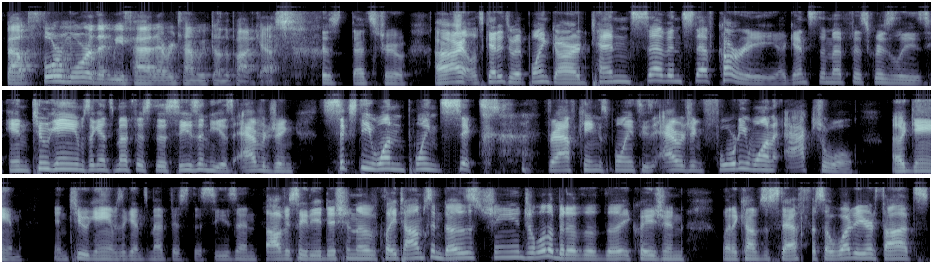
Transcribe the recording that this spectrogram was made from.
about four more than we've had every time we've done the podcast. That's true. All right, let's get into it. Point guard 10-7 Steph Curry against the Memphis Grizzlies. In two games against Memphis this season, he is averaging 61.6 DraftKings points. He's averaging 41 actual a game in two games against Memphis this season. Obviously, the addition of Klay Thompson does change a little bit of the, the equation when it comes to Steph. So, what are your thoughts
